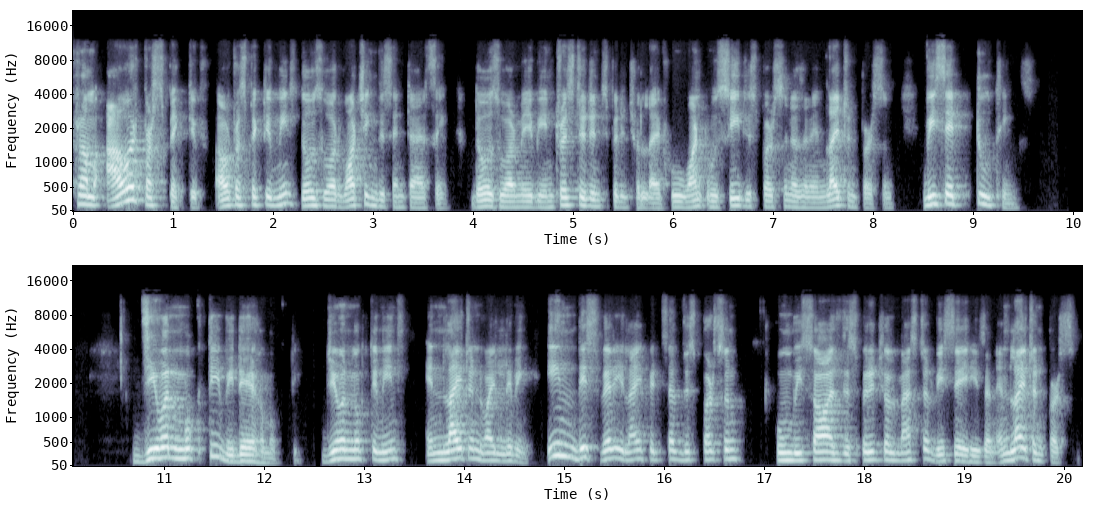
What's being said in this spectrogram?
From our perspective, our perspective means those who are watching this entire thing, those who are maybe interested in spiritual life, who want who see this person as an enlightened person, we say two things Jivan Mukti, Videha Mukti. Jivan Mukti means enlightened while living. In this very life itself, this person whom we saw as the spiritual master, we say he's an enlightened person.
